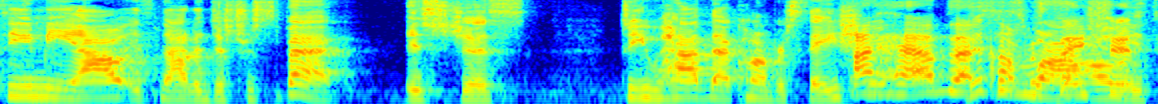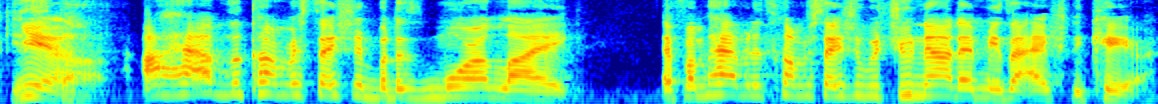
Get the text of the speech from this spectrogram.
see me out, it's not a disrespect. It's just, do you have that conversation? I have that this conversation. Is where I always get yeah, stuck. I have the conversation, but it's more like if I'm having this conversation with you now, that means I actually care.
